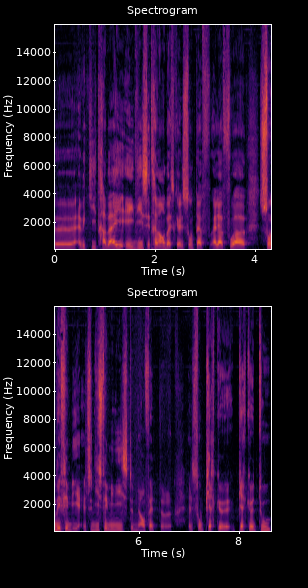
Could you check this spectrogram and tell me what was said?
euh, avec qui il travaille. Et il dit, c'est très marrant parce qu'elles sont à, la fois, sont des elles se disent féministes, mais en fait, euh, elles sont pires que, pires que tout.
